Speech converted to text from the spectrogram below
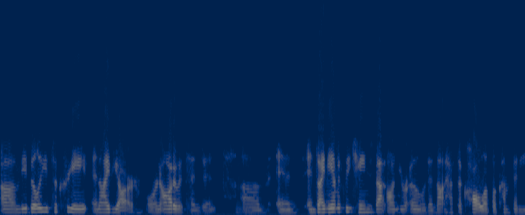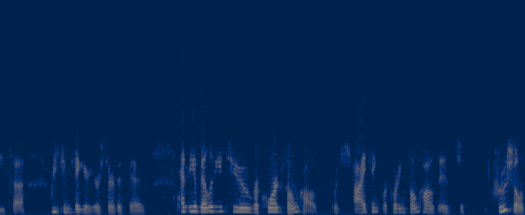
um, the ability to create an IVR or an auto attendant um, and, and dynamically change that on your own and not have to call up a company to reconfigure your services. And the ability to record phone calls, which I think recording phone calls is just crucial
